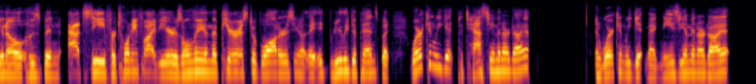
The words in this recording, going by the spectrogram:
you know, who's been at sea for 25 years, only in the purest of waters. You know, it, it really depends. But where can we get potassium in our diet? And where can we get magnesium in our diet?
